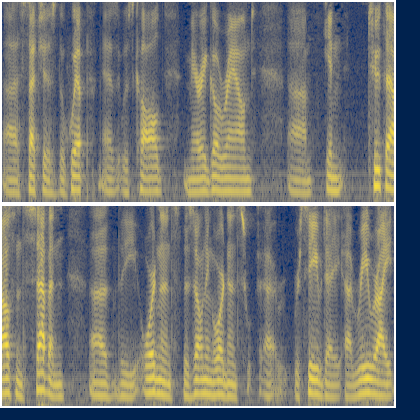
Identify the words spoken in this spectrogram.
uh, such as the whip, as it was called, merry-go-round. Um, In 2007, uh, the ordinance, the zoning ordinance uh, received a a rewrite,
